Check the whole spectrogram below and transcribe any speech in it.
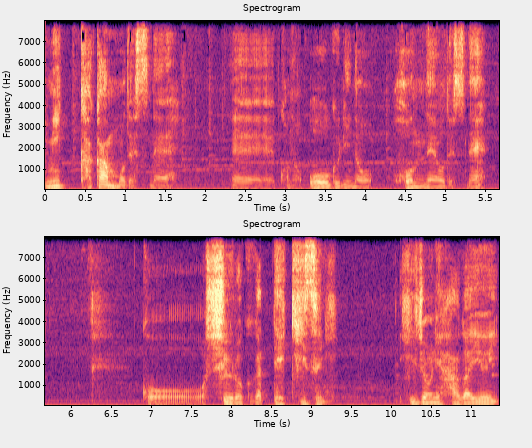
3日間もですね、えー、この大栗の本音をですねこう収録ができずに非常に歯がゆい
